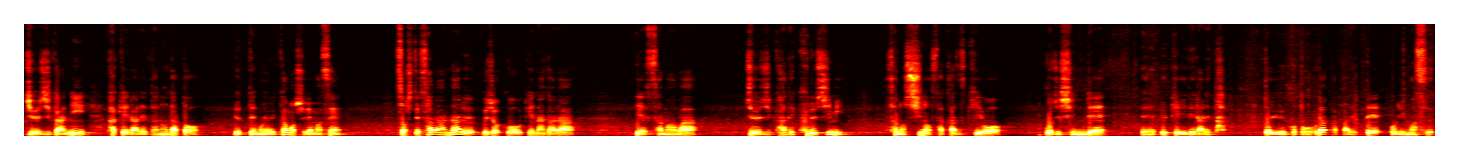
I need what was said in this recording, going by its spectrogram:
十字架にかけられたのだと言ってもよいかもしれませんそしてさらなる侮辱を受けながらイエス様は十字架で苦しみその死の杯をご自身で受け入れられたということが書かれております。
